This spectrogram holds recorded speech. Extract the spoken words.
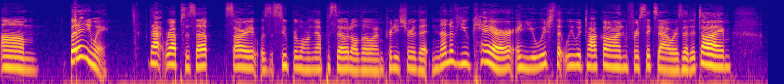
Um, but anyway, that wraps us up. Sorry it was a super long episode, although I'm pretty sure that none of you care and you wish that we would talk on for six hours at a time.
